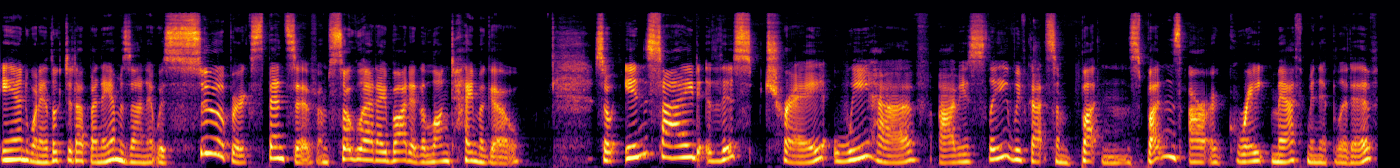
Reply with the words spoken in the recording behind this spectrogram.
And when I looked it up on Amazon, it was super expensive. I'm so glad I bought it a long time ago. So inside this tray, we have, obviously, we've got some buttons. Buttons are a great math manipulative,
